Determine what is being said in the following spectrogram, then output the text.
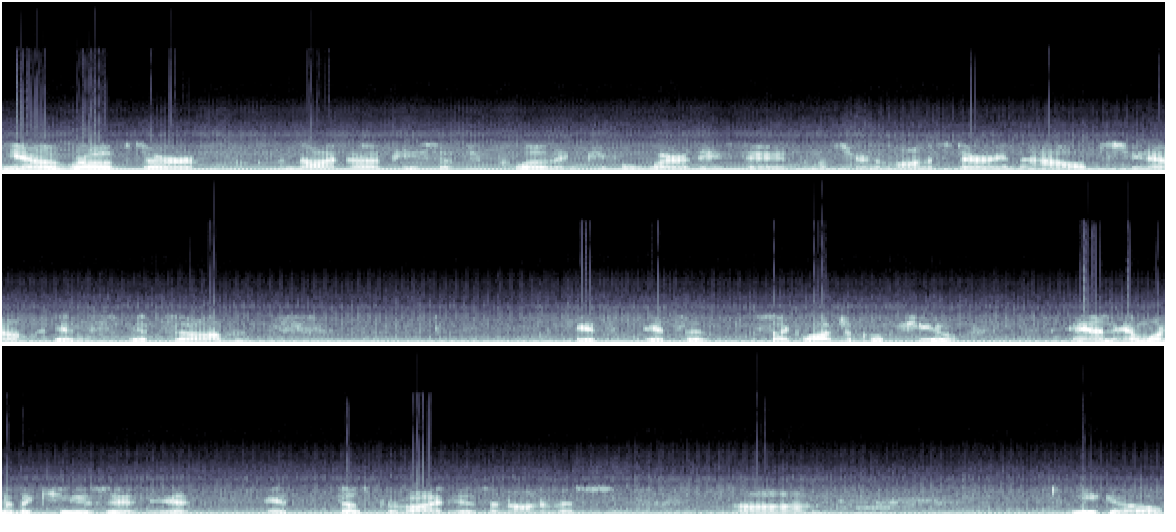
You know, robes are not a piece of clothing people wear these days unless you're in a monastery in the Alps, you know. It's it's um it's it's a psychological cue. And and one of the cues it it it does provide is anonymous um ego,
